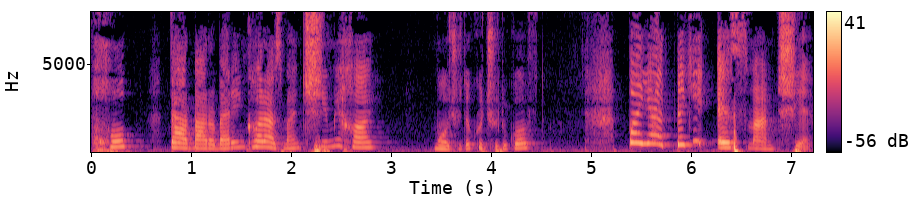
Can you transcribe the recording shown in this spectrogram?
خب در برابر این کار از من چی می‌خوای؟ موجود کوچولو گفت باید بگی اسمم چیه؟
